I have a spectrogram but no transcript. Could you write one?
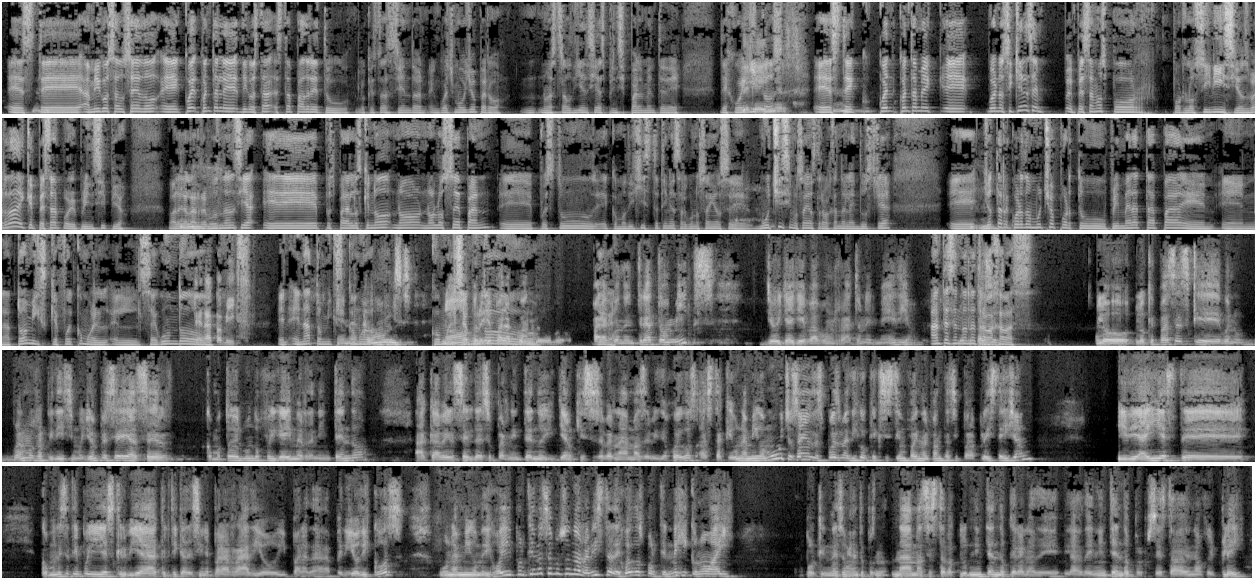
Este, amigo Saucedo, eh, cuéntale, digo, está, está padre tu, lo que estás haciendo en, en WatchMojo, pero nuestra audiencia es principalmente de, de jueguitos. este, cuéntame, eh, bueno, si quieres em, empezamos por, por los inicios, ¿verdad? Hay que empezar por el principio, valga la redundancia. Eh, pues para los que no, no, no lo sepan, eh, pues tú, eh, como dijiste, tienes algunos años, eh, muchísimos años trabajando en la industria. Eh, Yo te recuerdo mucho por tu primera etapa en, en Atomics, que fue como el, el segundo. En Atomics. En, en Atomics, en como, Atomics. como el segundo. Pero yo para cuando, para cuando entré a Atomics, yo ya llevaba un rato en el medio. ¿Antes en dónde trabajabas? Es, lo, lo que pasa es que, bueno, vamos rapidísimo. Yo empecé a hacer, como todo el mundo, fui gamer de Nintendo acabé el Zelda de Super Nintendo y ya no quise saber nada más de videojuegos, hasta que un amigo muchos años después me dijo que existía un Final Fantasy para PlayStation, y de ahí, este, como en ese tiempo yo ya escribía crítica de cine para radio y para periódicos, un amigo me dijo, oye, ¿por qué no hacemos una revista de juegos? Porque en México no hay. Porque en ese momento, pues nada más estaba Club Nintendo, que era la de, la de Nintendo, pero pues ya estaba en auge Play.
